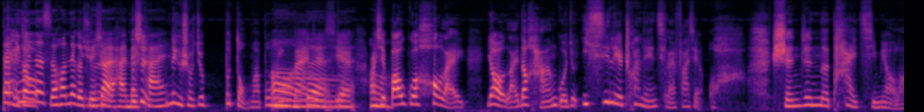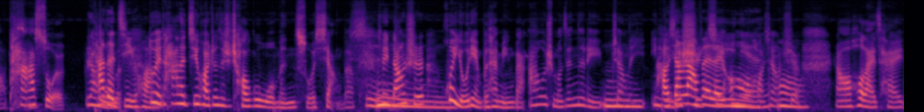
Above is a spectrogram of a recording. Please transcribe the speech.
但因为那时候那个学校也还没但是开，那个时候就不懂嘛，不哦明白这些，对而且嗯包括后来要来到韩国，就一系列串联起来，发现哇，神真的太奇妙了，他所让他的计划。对他的计划真的是超过我们所想的。所以当时嗯。会有点不太明白啊，为什么在那里这样的一、一年的好像浪费了一时间年，哦，好像是。嗯然后后来才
